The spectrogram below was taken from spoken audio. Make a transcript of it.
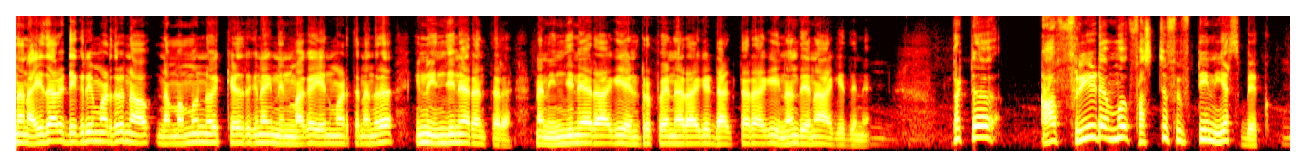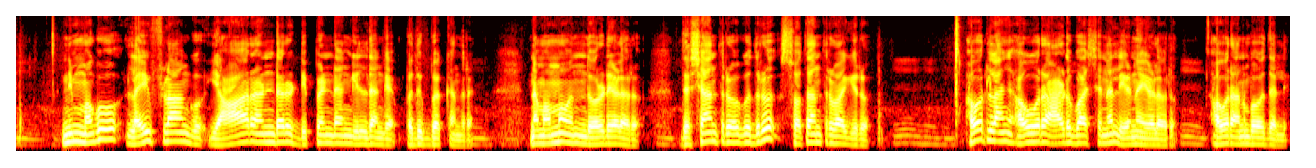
ನಾನು ಐದಾರು ಡಿಗ್ರಿ ಮಾಡಿದ್ರು ನಾವು ನಮ್ಮ ಅಮ್ಮನ ಹೋಗಿ ಕೇಳಿದ್ರಿಗಿನ ನಿನ್ನ ಮಗ ಏನು ಮಾಡ್ತಾನೆ ಅಂದ್ರೆ ಇನ್ನು ಇಂಜಿನಿಯರ್ ಅಂತಾರೆ. ನಾನು ಇಂಜಿನಿಯರ್ ಆಗಿ ಎಂಟ್ರಪ್ರೈನರ್ ಆಗಿ ಡಾಕ್ಟರ್ ಆಗಿ ಇನ್ನೊಂದೇನೋ ಆಗಿದ್ದೀನಿ. ಬಟ್ ಆ ಫ್ರೀಡಮ್ಮು ಫಸ್ಟ್ ಫಿಫ್ಟೀನ್ ಇಯರ್ಸ್ ಬೇಕು. ನಿಮ್ಮ ಮಗು ಲೈಫ್ ಲಾಂಗ್ ಯಾರ ಅಂಡರ್ ಡಿಪೆಂಡಂಗ್ ಇಲ್ದಂಗೆ ಬದುಕಬೇಕಂದ್ರೆ. ನಮ್ಮಮ್ಮ ಒಂದು ಹೊರಡು ಹೇಳೋರು, ದಶಾಂತರ ಹೋಗಿದ್ರು ಸ್ವತಂತ್ರವಾಗಿರು. ಅವ್ರ ಲಾಂಗ್, ಅವರ ಆಡು ಭಾಷೆನಲ್ಲಿ ಏನೋ ಹೇಳೋರು, ಅವರ ಅನುಭವದಲ್ಲಿ.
